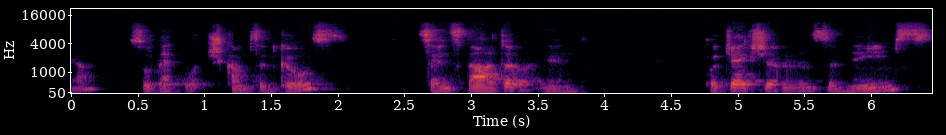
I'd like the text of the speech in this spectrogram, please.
yeah, so that which comes and goes, sense data and projections and names.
